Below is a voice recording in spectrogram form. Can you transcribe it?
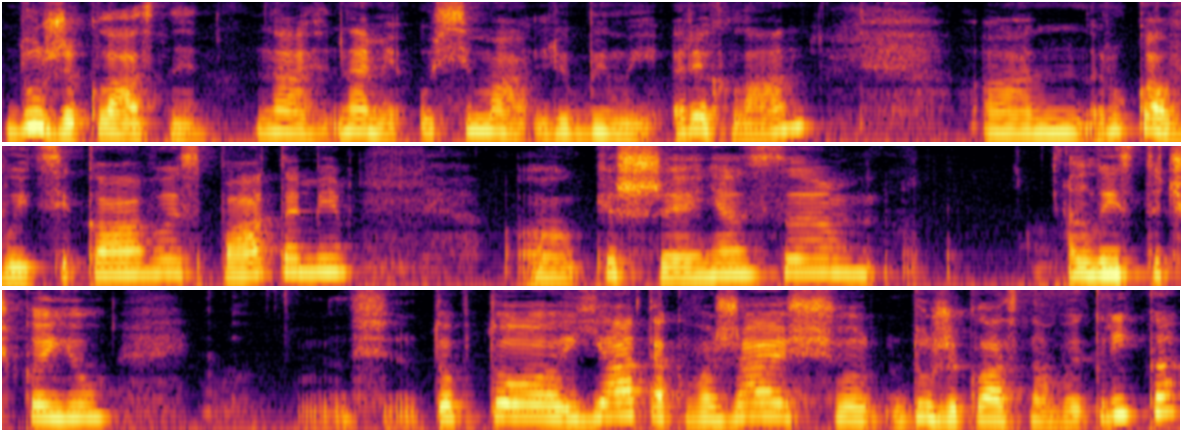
Дуже класний, на- нами усіма любимий реглан, рукави цікаві з патами, кишеня з листочкою. Тобто я так вважаю, що дуже класна викрійка.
